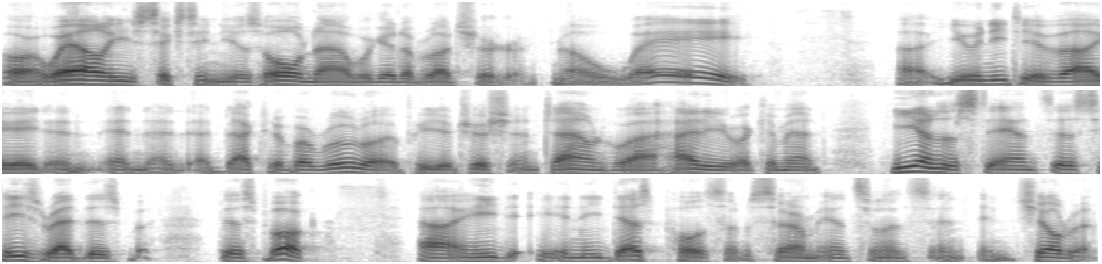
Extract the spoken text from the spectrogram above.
Or well, he's 16 years old now. We get a blood sugar. No way uh, you need to evaluate, and, and, and Dr. Barula, a pediatrician in town, who I highly recommend, he understands this. He's read this, this book, uh, he, and he does pull some serum insulins in, in children.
